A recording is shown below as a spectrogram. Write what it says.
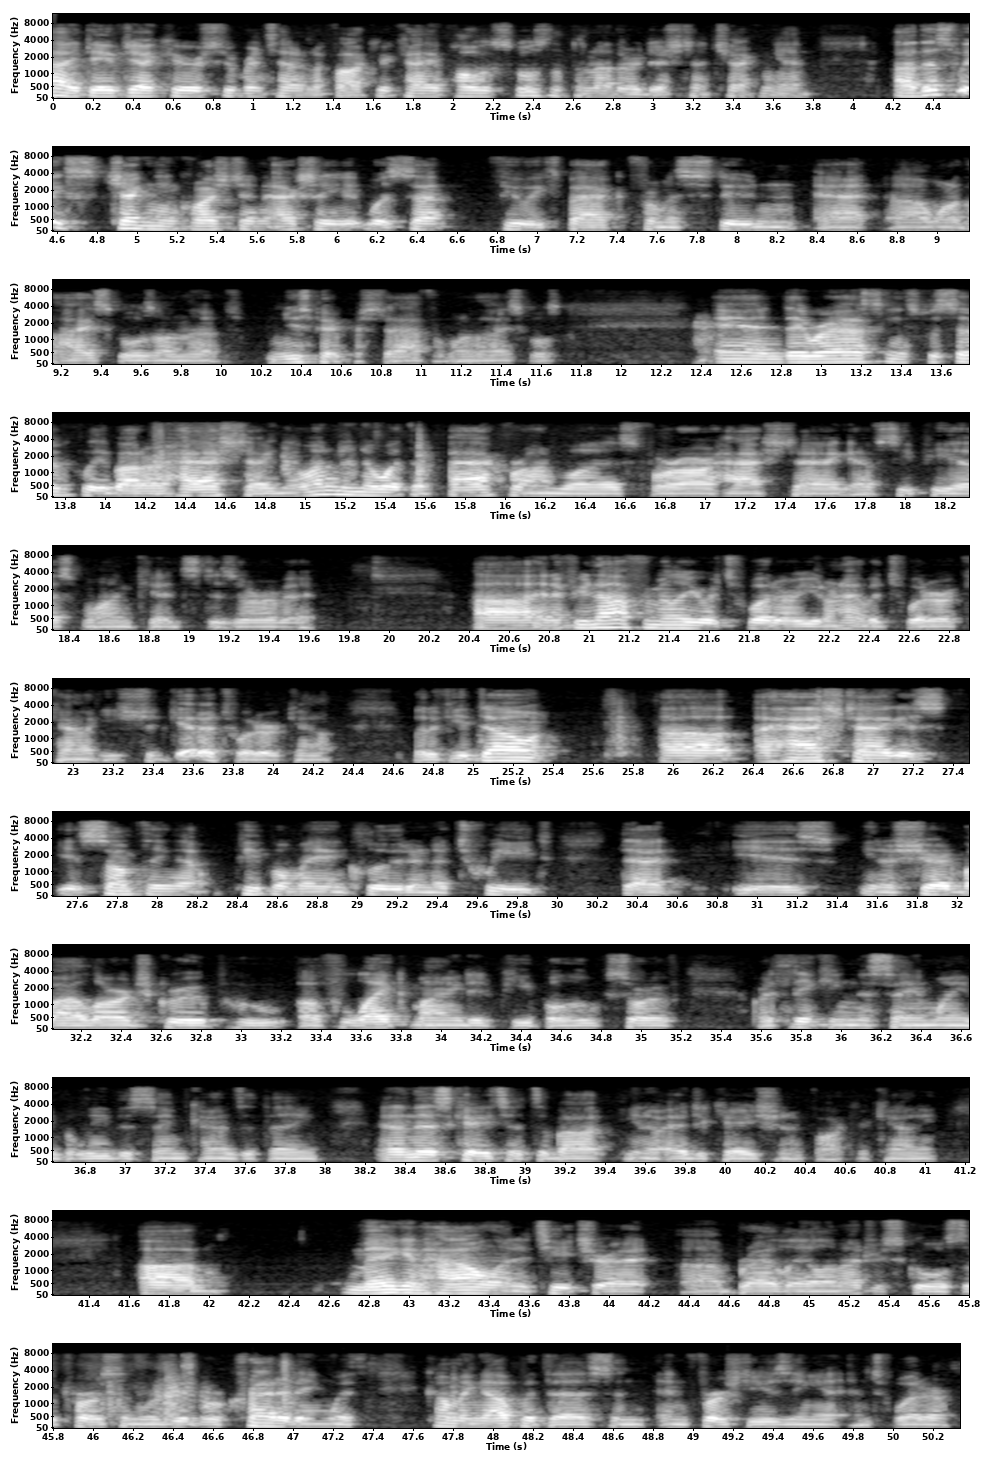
Hi, Dave Jack here, Superintendent of Fauquier County Public Schools with another edition of Checking In. Uh, this week's checking in question actually was sent a few weeks back from a student at uh, one of the high schools on the newspaper staff at one of the high schools. And they were asking specifically about our hashtag. They wanted to know what the background was for our hashtag FCPS1 Kids Deserve It. Uh, and if you're not familiar with Twitter, you don't have a Twitter account, you should get a Twitter account. But if you don't, uh, a hashtag is is something that people may include in a tweet that is you know shared by a large group who of like-minded people who sort of are thinking the same way and believe the same kinds of thing. And in this case, it's about you know education in Fauquier County. Um, Megan Howland, a teacher at uh, Bradley Elementary School, is the person we're, we're crediting with coming up with this and, and first using it in Twitter.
